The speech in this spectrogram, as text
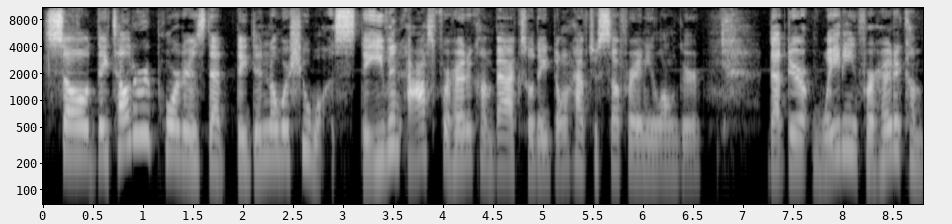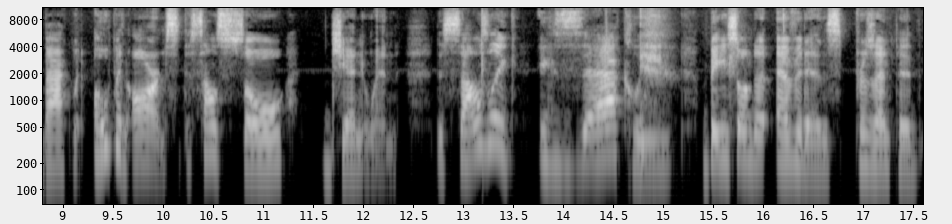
So they tell the reporters that they didn't know where she was. They even ask for her to come back so they don't have to suffer any longer. That they're waiting for her to come back with open arms. This sounds so genuine. This sounds like exactly based on the evidence presented,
